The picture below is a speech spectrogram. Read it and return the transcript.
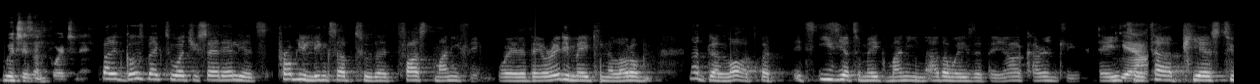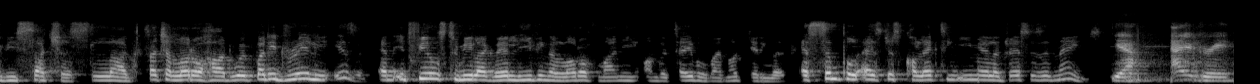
which is unfortunate. But it goes back to what you said earlier. It probably links up to that fast money thing where they're already making a lot of not a lot, but it's easier to make money in other ways that they are currently. Data yeah. appears to be such a slug, such a lot of hard work, but it really isn't. And it feels to me like they're leaving a lot of money on the table by not getting that. As simple as just collecting email addresses and names. Yeah, I agree.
